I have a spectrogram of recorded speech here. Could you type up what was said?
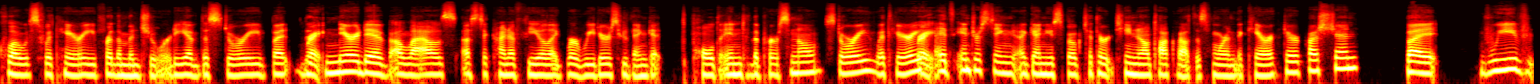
close with Harry for the majority of the story, but the Right. narrative allows us to kind of feel like we're readers who then get pulled into the personal story with Harry. Right. It's interesting. Again, you spoke to 13, and I'll talk about this more in the character question, but we've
